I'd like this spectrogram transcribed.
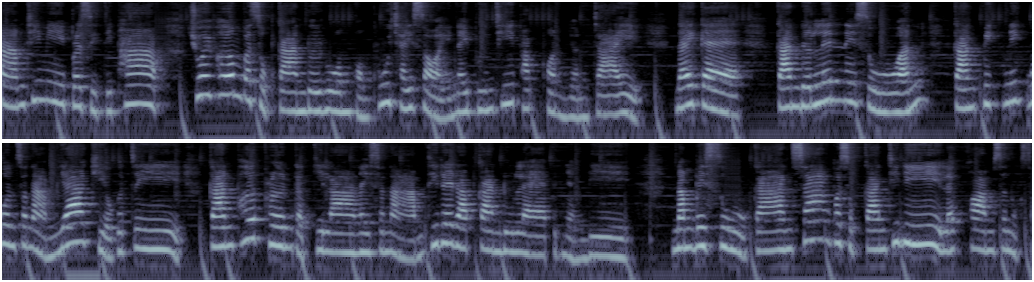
น้ำที่มีประสิทธิภาพ ช่วยเพิ่มประสบการณ์โดยรวมของผู้ใช้สอยในพื้นที่พักผ่อนหย่อนใจ ได้แก่ การเดินเล่นในสวน การปิกนิกบนสนามหญ้าเขียวกระจี การเพลิดเพลินกับกีฬาในสนามที่ได้รับการดูแลเป็นอย่างดีนำไปสู่การสร้างประสบการณ์ที่ดีและความสนุกส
